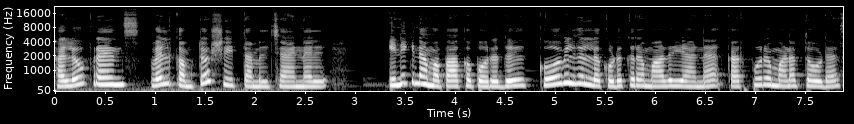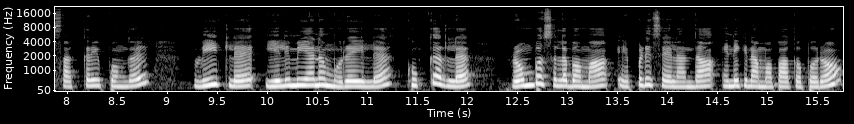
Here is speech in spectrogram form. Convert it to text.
Hello friends welcome to Sri Tamil channel இன்றைக்கி நம்ம பார்க்க போகிறது கோவில்களில் கொடுக்குற மாதிரியான கற்பூர மணத்தோட சர்க்கரை பொங்கல் வீட்டில் எளிமையான முறையில் குக்கரில் ரொம்ப சுலபமாக எப்படி செய்யலாம் தான் இன்றைக்கி நம்ம பார்க்க போகிறோம்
